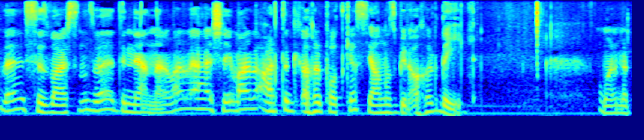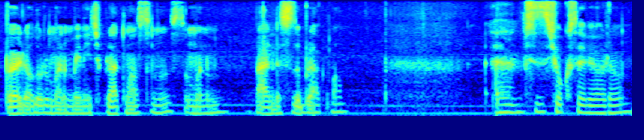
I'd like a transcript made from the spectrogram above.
Ve siz varsınız ve dinleyenler var ve her şey var. Ve artık Ahır Podcast yalnız bir ahır değil. Umarım hep böyle olur. Umarım beni hiç bırakmazsınız. Umarım ben de sizi bırakmam. Ee, sizi çok seviyorum.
